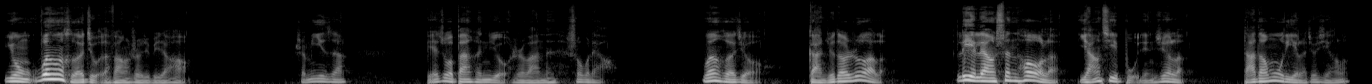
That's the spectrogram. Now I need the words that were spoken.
用温和灸的方式就比较好。什么意思啊？别做瘢痕灸是吧？那受不了。温和灸，感觉到热了，力量渗透了，阳气补进去了，达到目的了就行了。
